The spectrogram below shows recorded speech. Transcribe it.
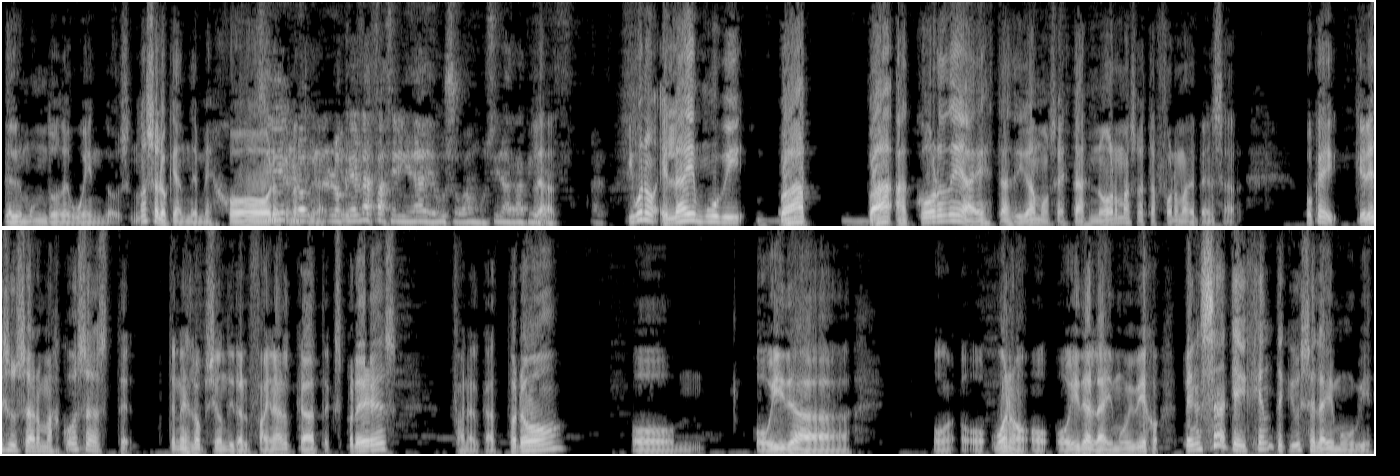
del mundo de Windows. No solo que ande mejor o que no lo, tenga... Lo que es la facilidad de uso, vamos, y la rapidez. Y bueno, el iMovie va, va acorde a estas, digamos, a estas normas o a esta forma de pensar. Ok, ¿querés usar más cosas? tenés la opción de ir al Final Cut Express, Final Cut Pro, o, o ir a, o, bueno, o, ir al iMovie viejo. Pensá que hay gente que usa el iMovie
